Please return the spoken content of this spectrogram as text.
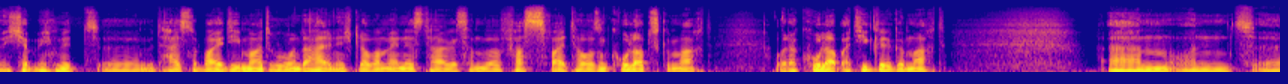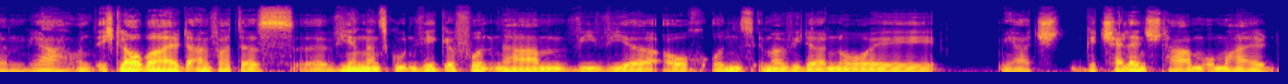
ich habe mich mit, mit Heiß dabei die mal drüber unterhalten. Ich glaube, am Ende des Tages haben wir fast 2000 Collabs gemacht oder Collab-Artikel gemacht. Ähm, und ähm, ja, und ich glaube halt einfach, dass äh, wir einen ganz guten Weg gefunden haben, wie wir auch uns immer wieder neu ja, ch- gechallenged haben, um halt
